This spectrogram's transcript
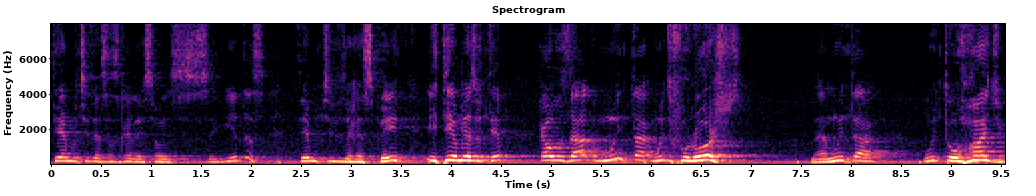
temos tido essas reeleições seguidas, temos tido de respeito e tem ao mesmo tempo causado muita, muito furor, né, muita, muito ódio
